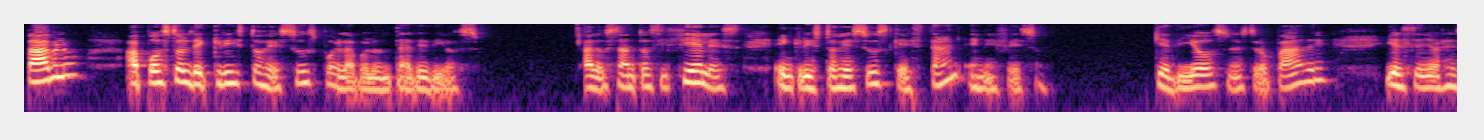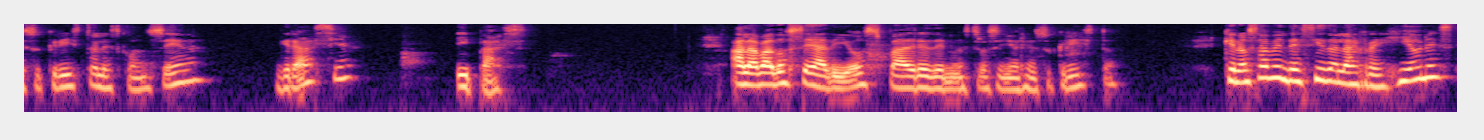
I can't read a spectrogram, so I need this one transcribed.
Pablo apóstol de Cristo Jesús por la voluntad de Dios. A los santos y fieles en Cristo Jesús que están en Efeso. Que Dios nuestro Padre y el Señor Jesucristo les conceda gracia y paz. Alabado sea Dios, Padre de nuestro Señor Jesucristo, que nos ha bendecido en las regiones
